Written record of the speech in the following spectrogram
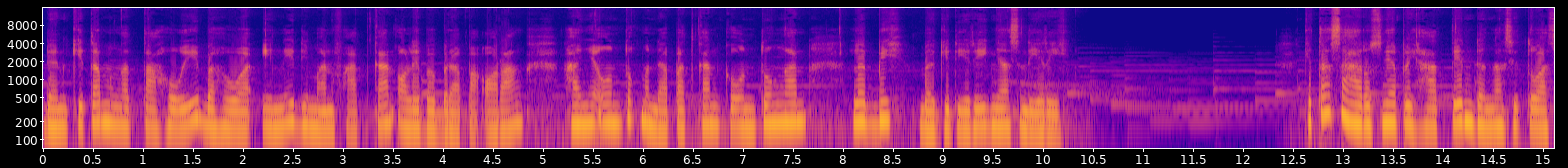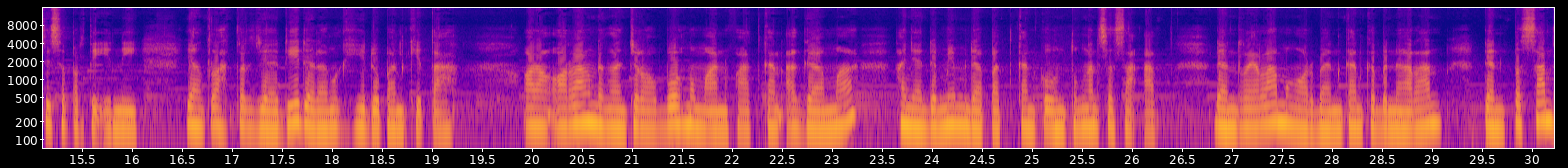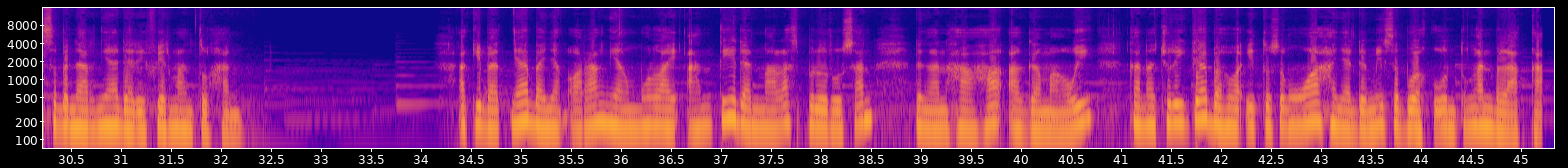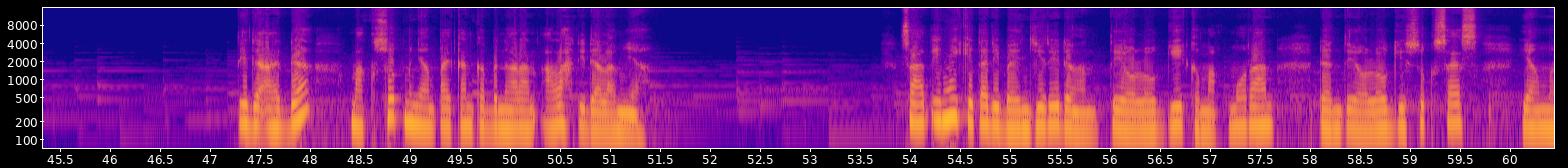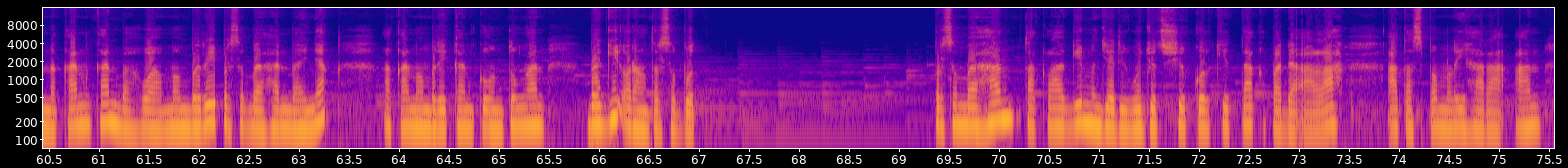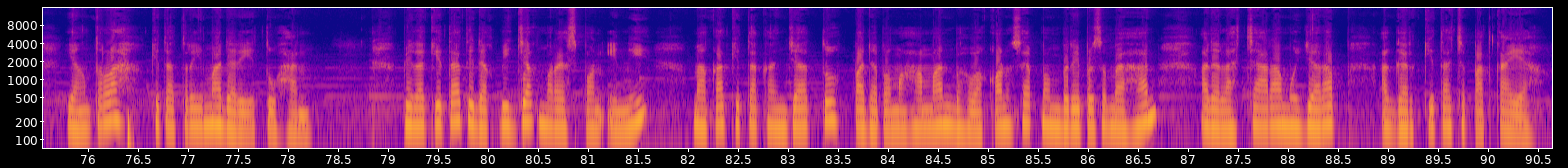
dan kita mengetahui bahwa ini dimanfaatkan oleh beberapa orang hanya untuk mendapatkan keuntungan lebih bagi dirinya sendiri. Kita seharusnya prihatin dengan situasi seperti ini yang telah terjadi dalam kehidupan kita Orang-orang dengan ceroboh memanfaatkan agama hanya demi mendapatkan keuntungan sesaat dan rela mengorbankan kebenaran dan pesan sebenarnya dari firman Tuhan. Akibatnya, banyak orang yang mulai anti dan malas berurusan dengan hal-hal agamawi karena curiga bahwa itu semua hanya demi sebuah keuntungan belaka. Tidak ada maksud menyampaikan kebenaran Allah di dalamnya. Saat ini kita dibanjiri dengan teologi kemakmuran dan teologi sukses yang menekankan bahwa memberi persembahan banyak akan memberikan keuntungan bagi orang tersebut. Persembahan tak lagi menjadi wujud syukur kita kepada Allah atas pemeliharaan yang telah kita terima dari Tuhan. Bila kita tidak bijak merespon ini, maka kita akan jatuh pada pemahaman bahwa konsep memberi persembahan adalah cara mujarab agar kita cepat kaya.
